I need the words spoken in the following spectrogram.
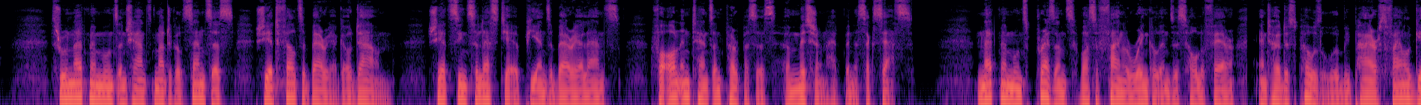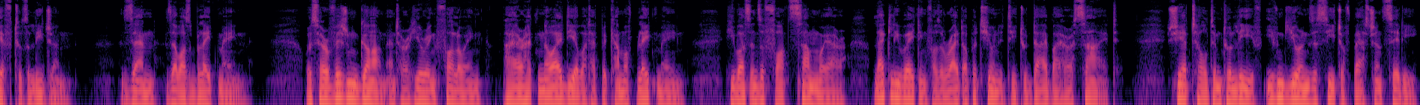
Through Nightmare Moon's enhanced magical senses, she had felt the barrier go down. She had seen Celestia appear in the barrier lands. For all intents and purposes, her mission had been a success. Nightmare Moon's presence was a final wrinkle in this whole affair, and her disposal will be Pyre's final gift to the Legion. Then there was Blademane. With her vision gone and her hearing following, Pyre had no idea what had become of Blademane. He was in the fort somewhere, likely waiting for the right opportunity to die by her side. She had told him to leave even during the siege of Bastion City,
